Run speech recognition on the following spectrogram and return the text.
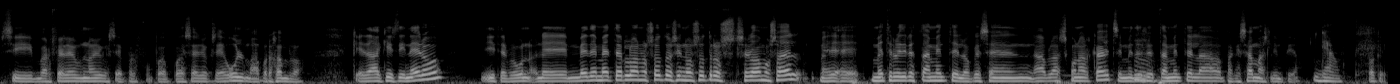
si me refiero a uno, yo que sé, puede ser, yo que sé, Ulma, por ejemplo, que da X dinero y dices, bueno, eh, en vez de meterlo a nosotros y nosotros se lo damos a él, me- eh, mételo directamente lo que es en hablas con Arcades y metes Mm. directamente la, para que sea más limpio. Ya. Porque,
